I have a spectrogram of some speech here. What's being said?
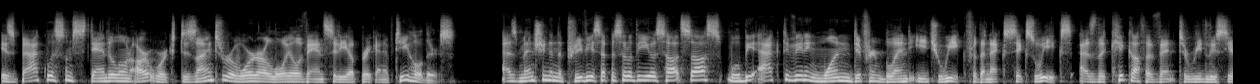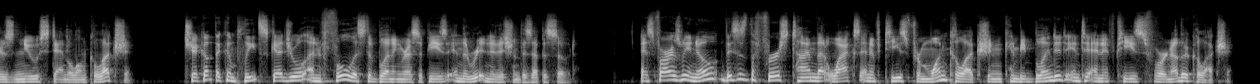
is back with some standalone artworks designed to reward our loyal Van City Outbreak NFT holders. As mentioned in the previous episode of the EOS Hot Sauce, we'll be activating one different blend each week for the next six weeks as the kickoff event to Reed Lucier's new standalone collection. Check out the complete schedule and full list of blending recipes in the written edition of this episode. As far as we know, this is the first time that wax NFTs from one collection can be blended into NFTs for another collection.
